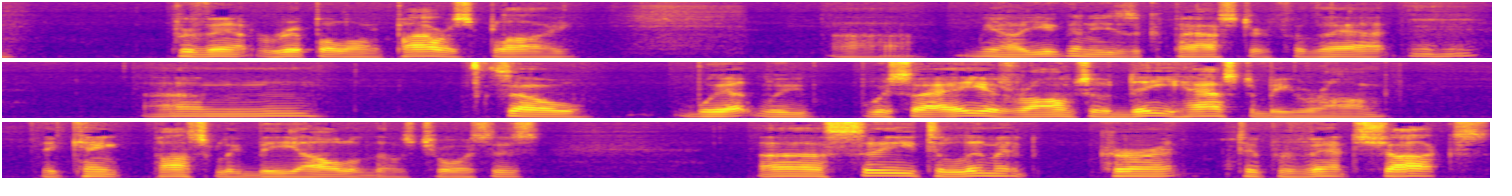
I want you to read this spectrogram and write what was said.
to prevent ripple on a power supply. Uh, you know, you're going to use a capacitor for that. Mm-hmm. Um, so we we we say A is wrong, so D has to be wrong. It can't possibly be all of those choices. Uh, C to limit current to prevent shocks.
